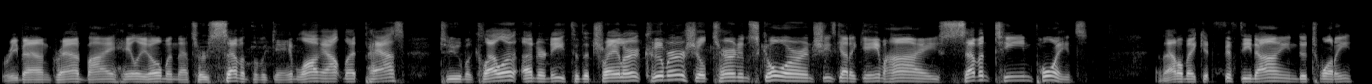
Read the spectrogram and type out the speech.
Rebound grabbed by Haley Homan. That's her seventh of the game. Long outlet pass to McClellan underneath to the trailer. Coomer, she'll turn and score, and she's got a game high 17 points. And that'll make it 59 to 20.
